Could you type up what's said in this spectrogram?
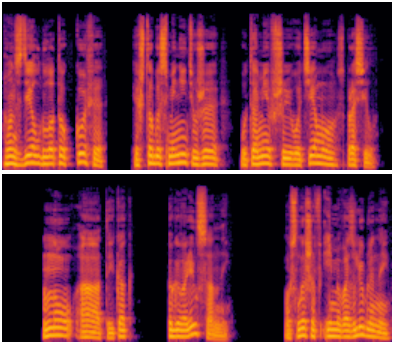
Он сделал глоток кофе и, чтобы сменить уже утомившую его тему, спросил: "Ну, а ты как? Поговорил с Анной?" Услышав имя возлюбленной,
